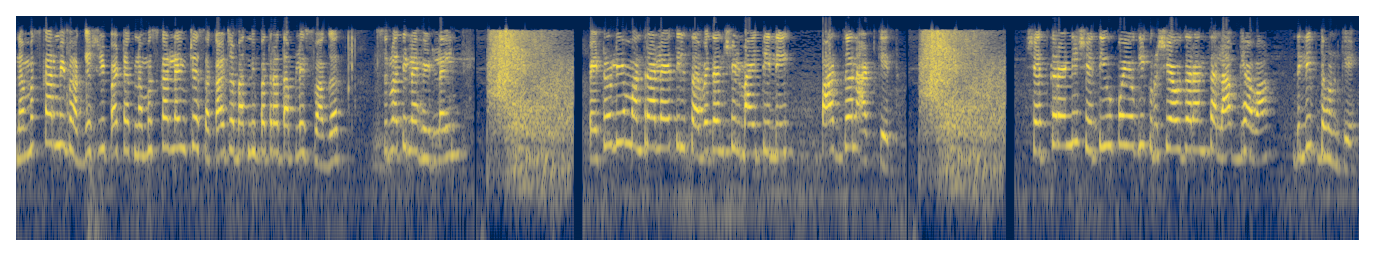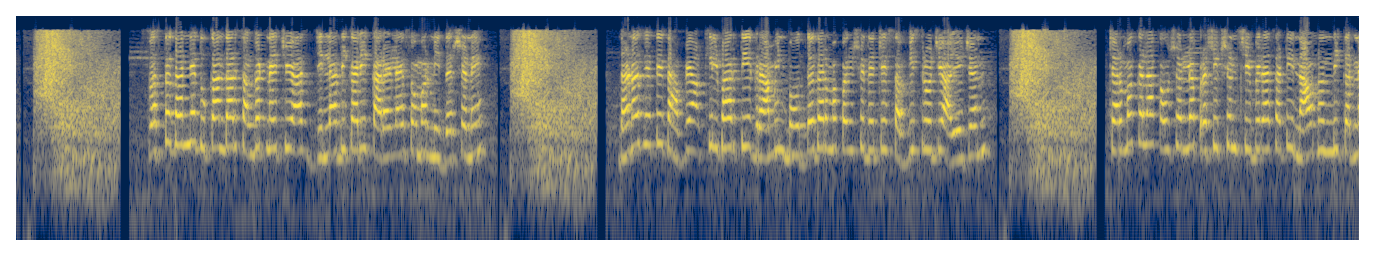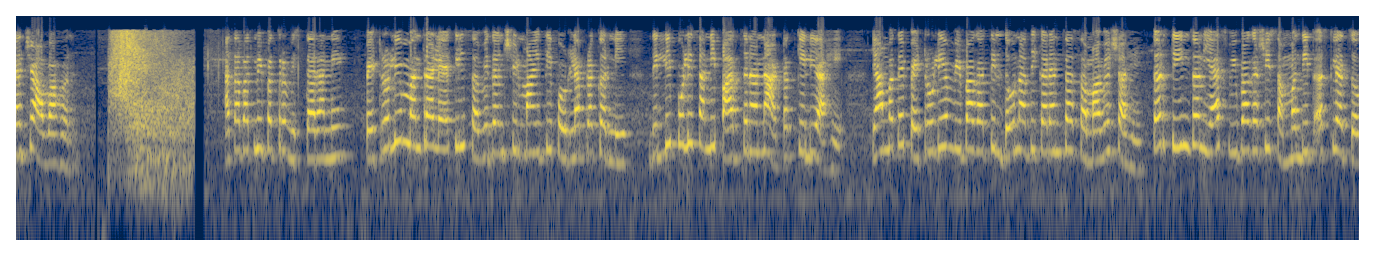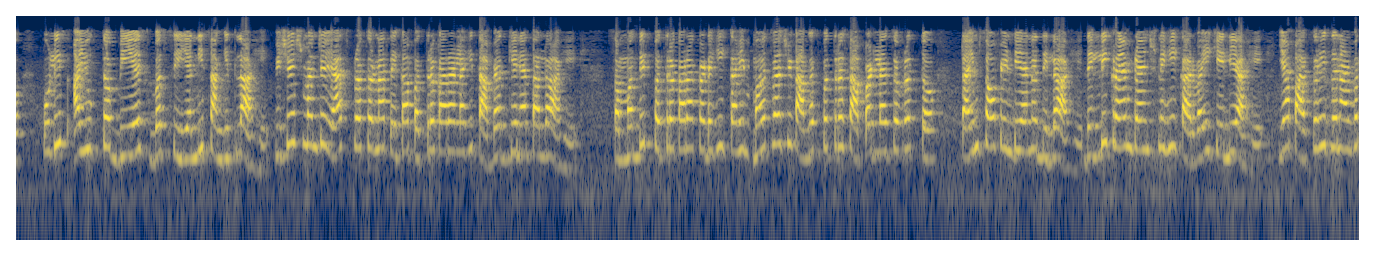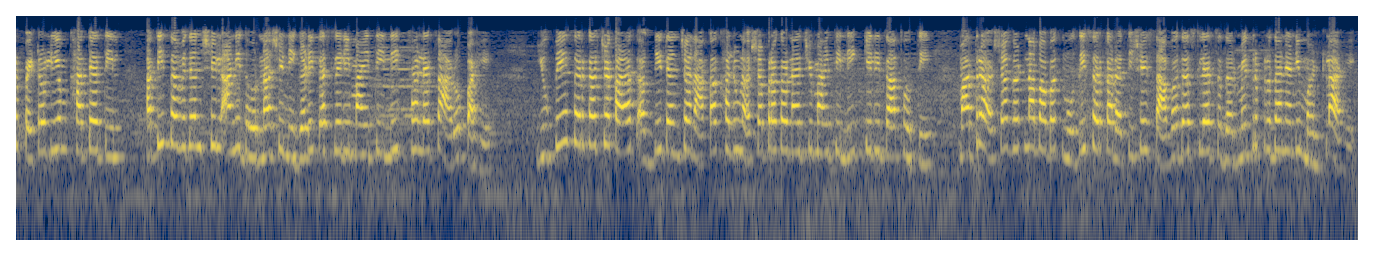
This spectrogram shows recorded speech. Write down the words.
नमस्कार मी भाग्यश्री पाठक. नमस्कार लाईव्हच्या सकाळच्या बातमीपत्रात आपले स्वागत. सुरुवातीला हेडलाईन. पेट्रोलियम मंत्रालयातील संवेदनशील माहिती लीक पाच जण अटकेत. शेतकऱ्यांनी शेती उपयोगी कृषी अवजारांचा लाभ घ्यावा दिलीप धोंडके. स्वस्त धान्य दुकानदार संघटनेची आज जिल्हाधिकारी कार्यालयासमोर निदर्शने. धनज येथे दहाव्या अखिल भारतीय ग्रामीण बौद्ध धर्म परिषदेचे सव्वीस रोजी आयोजन. चर्मकला कौशल्य प्रशिक्षण शिबिरासाठी नाव नोंदणी करण्याचे आवाहन. आता बातमीपत्र विस्ताराने. पेट्रोलियम मंत्रालयातील संवेदनशील माहिती फोडल्याप्रकरणी दिल्ली पोलिसांनी पाच जणांना अटक केली आहे. यामध्ये पेट्रोलियम विभागातील दोन अधिकाऱ्यांचा समावेश आहे. तर तीन जण याच विभागाशी संबंधित असल्याचं पोलीस आयुक्त बी एस बस्सी यांनी सांगितलं आहे. विशेष म्हणजे याच प्रकरणात एका पत्रकारालाही ताब्यात घेण्यात आलं आहे. संबंधित पत्रकाराकडेही काही महत्वाची कागदपत्र सापडल्याचं वृत्त टाइम्स ऑफ इंडियानं दिलं आहे. दिल्ली क्राईम ब्रँचने ही कारवाई केली आहे. या पाचही जणांवर पेट्रोलियम खात्यातील अतिसंवेदनशील आणि धोरणाशी निगडीत असलेली माहिती लीक झाल्याचा आरोप आहे. युपीए सरकारच्या काळात अगदी त्यांच्या नाकाखालून अशा प्रकरणाची माहिती लीक केली जात होती. मात्र अशा घटनाबाबत मोदी सरकार अतिशय सावध असल्याचं धर्मेंद्र प्रधान यांनी म्हटलं आहे.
